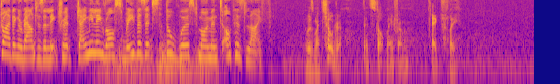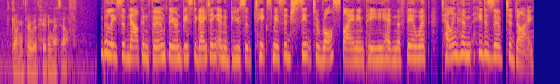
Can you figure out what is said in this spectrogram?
Driving around his electorate, Jami-Lee Ross revisits the worst moment of his life. It was my children that stopped me from actually going through with hurting myself. Police have now confirmed they're investigating an abusive text message sent to Ross by an MP he had an affair with, telling him he deserved to die.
